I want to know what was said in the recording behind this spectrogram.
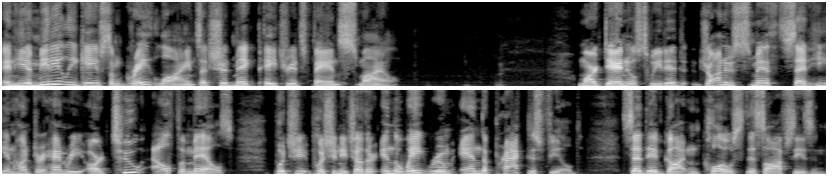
and he immediately gave some great lines that should make Patriots fans smile. Mark Daniels tweeted, Jonnu Smith said he and Hunter Henry are two alpha males pushing each other in the weight room and the practice field. Said they've gotten close this offseason.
